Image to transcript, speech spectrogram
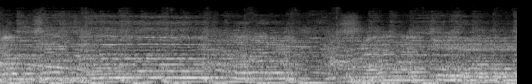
평생 누나를 사랑할게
